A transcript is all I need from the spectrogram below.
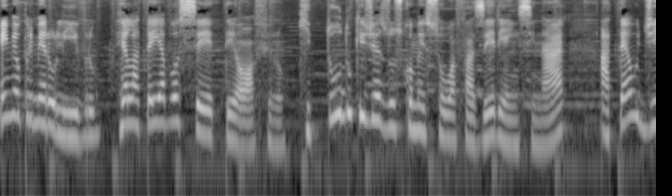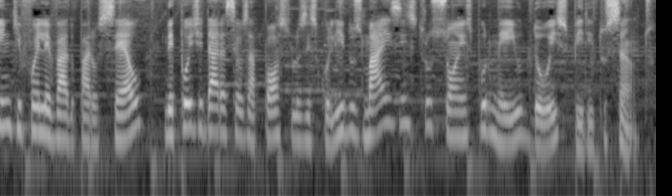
Em meu primeiro livro, relatei a você, Teófilo, que tudo que Jesus começou a fazer e a ensinar, até o dia em que foi levado para o céu, depois de dar a seus apóstolos escolhidos mais instruções por meio do Espírito Santo.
